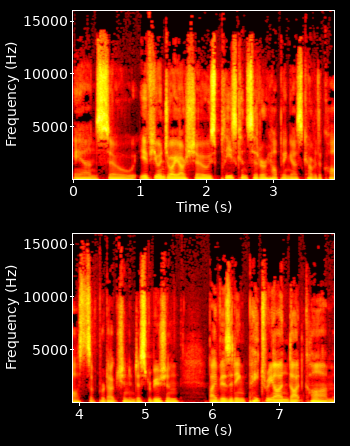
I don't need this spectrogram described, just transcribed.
And so, if you enjoy our shows, please consider helping us cover the costs of production and distribution by visiting patreon.com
